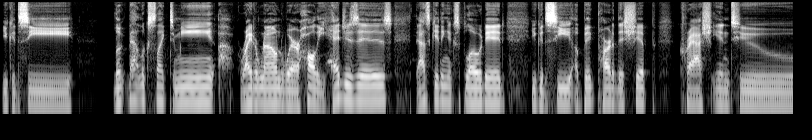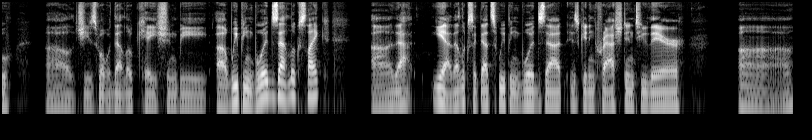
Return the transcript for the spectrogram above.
you could see look that looks like to me right around where Holly Hedges is. That's getting exploded. You could see a big part of this ship crash into Oh, geez, what would that location be? Uh, Weeping Woods. That looks like. Uh, that yeah, that looks like that's Weeping Woods that is getting crashed into there. Uh,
